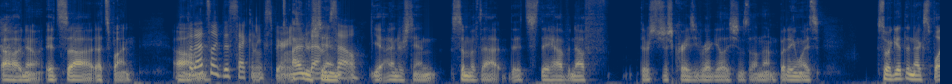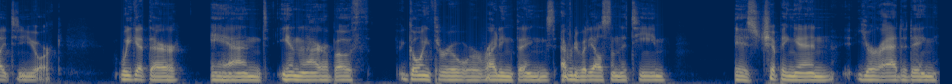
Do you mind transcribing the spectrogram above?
Oh no, it's uh, that's fine. Um, but that's like the second experience I understand. them. So Yeah, I understand some of that. It's they have enough. There's just crazy regulations on them. But anyways, so I get the next flight to New York. We get there, and Ian and I are both going through. We're writing things. Everybody else on the team is chipping in. You're editing.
